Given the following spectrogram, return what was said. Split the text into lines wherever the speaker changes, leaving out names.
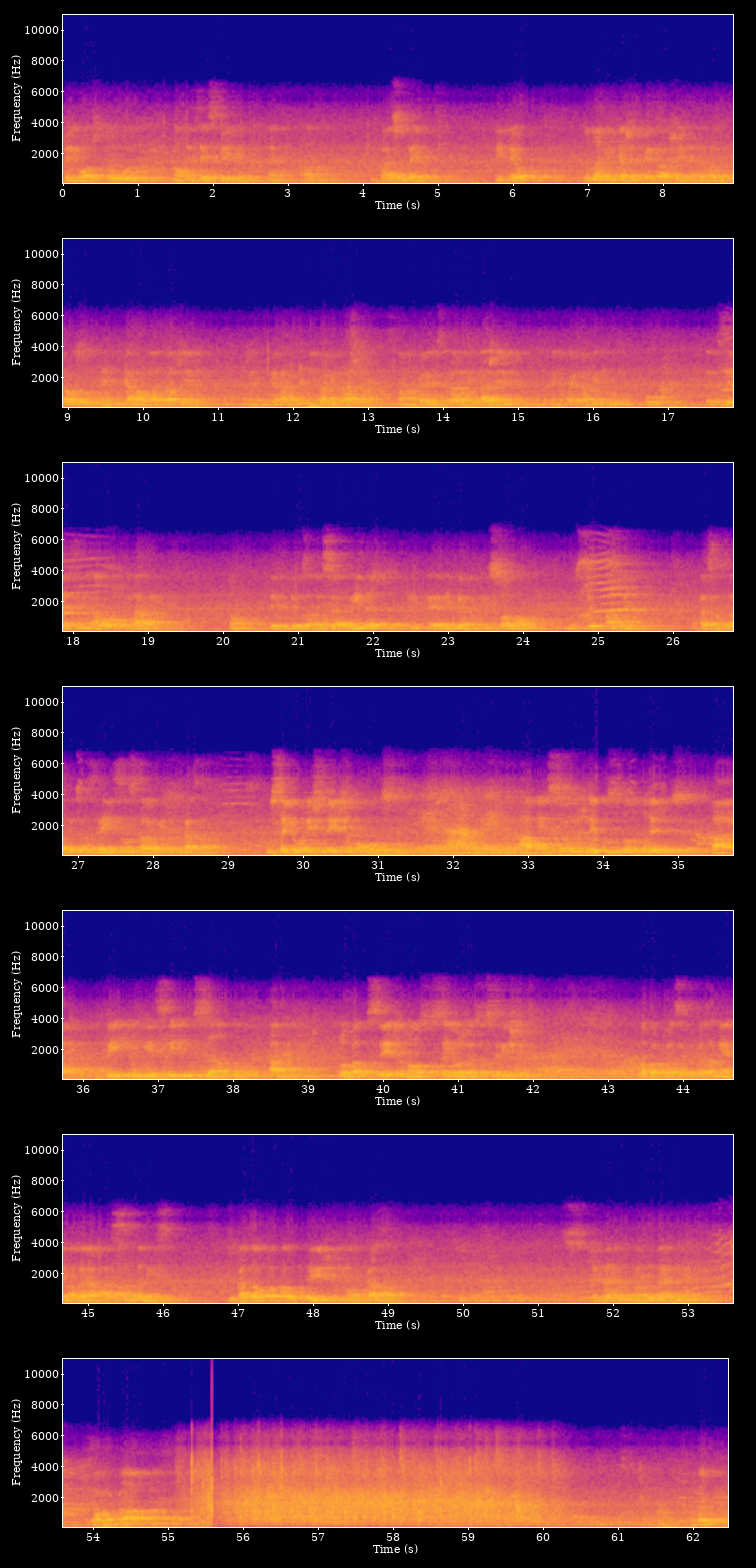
Quem gosta do outro não desrespeita, né? Ama e faz o bem. Quem quer o... tudo aquilo que a gente quer para a gente, é fazer para os outros. A gente não quer maldade para a gente, a gente não quer nada de para vir para a gente. Nós não queremos para a vida da gente, a gente não quer para a vida do povo. Deve ser assim a lógica da vida. Então, Deus, Deus abençoe a vida de Érica e Solon no seu matrimônio. Peçamos a Deus as bênçãos para a vida do casal. O Senhor esteja convosco. Abençoe-nos Deus Todo-Poderoso, Pai, Filho e Espírito Santo. Amém. Louvado seja o nosso Senhor Jesus Cristo. Logo após o casamento, haverá a Santa Missa. E o casal toca o beijo com o casal. Lembrando, quando der salve palmas. Thank you.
